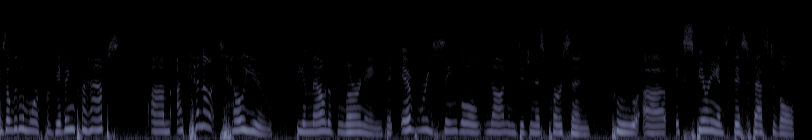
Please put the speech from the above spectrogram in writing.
is a little more forgiving, perhaps. Um, I cannot tell you the amount of learning that every single non-indigenous person who uh, experienced this festival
